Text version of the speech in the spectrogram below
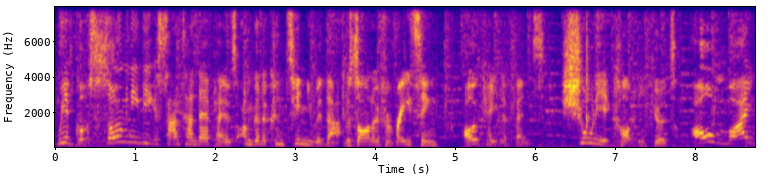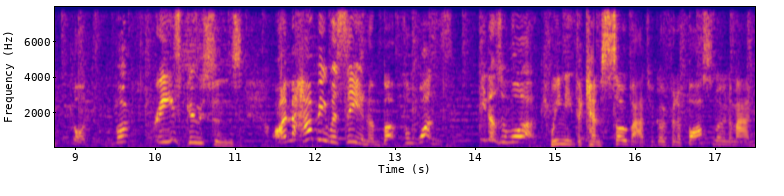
We've got so many Liga Santander players. I'm going to continue with that. Lozano for rating. Okay, defense. Surely it can't be good. Oh my god. FUT freeze Gosens. I'm happy we're seeing him, but for once, he doesn't work. We need the chem so bad. We go for the Barcelona man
